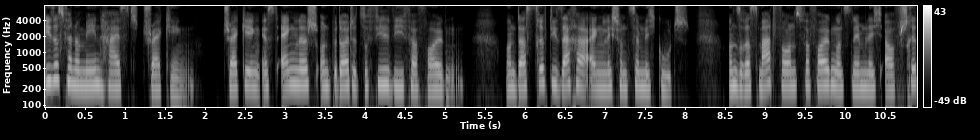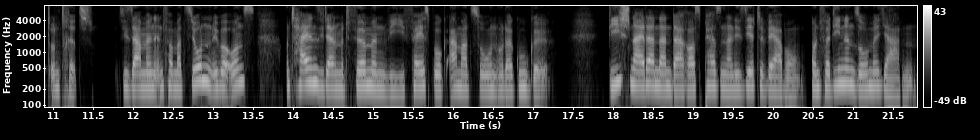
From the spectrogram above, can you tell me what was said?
Dieses Phänomen heißt Tracking. Tracking ist Englisch und bedeutet so viel wie verfolgen. Und das trifft die Sache eigentlich schon ziemlich gut. Unsere Smartphones verfolgen uns nämlich auf Schritt und Tritt. Sie sammeln Informationen über uns und teilen sie dann mit Firmen wie Facebook, Amazon oder Google. Die schneidern dann daraus personalisierte Werbung und verdienen so Milliarden.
